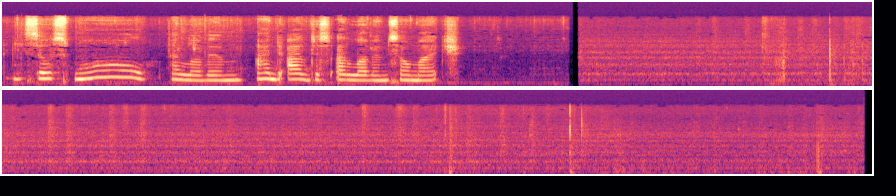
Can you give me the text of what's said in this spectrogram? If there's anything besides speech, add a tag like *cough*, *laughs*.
And he's so small. I love him. I, I just, I love him so much.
